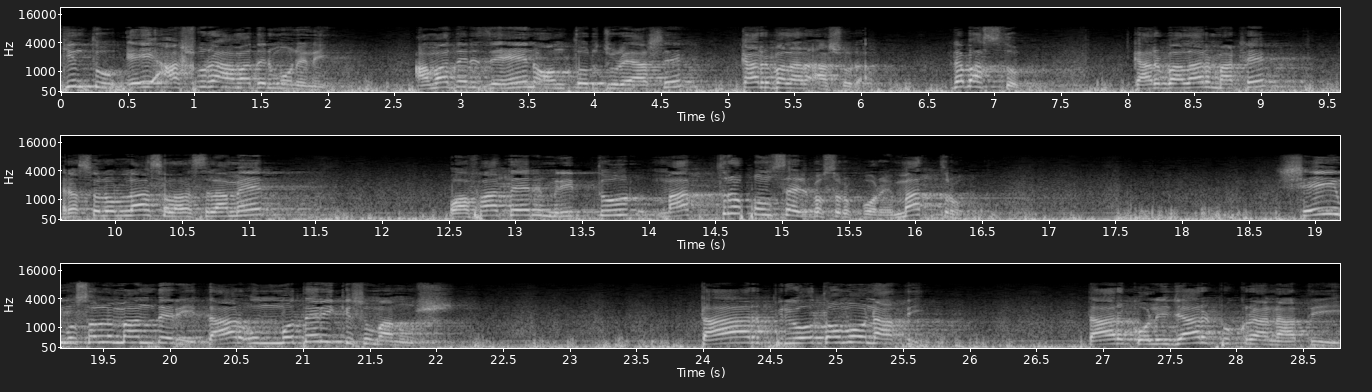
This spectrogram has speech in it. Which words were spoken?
কিন্তু এই আশুরা আমাদের মনে নেই। আমাদের জেহেন অন্তর জুড়ে আসে কারবালার আশুরা। এটা বাস্তব। কারবালার মাঠে রসল্লাহ সাল্লাহ সাল্লামের ওয়াফাতের মৃত্যুর মাত্র পঞ্চাশ বছর পরে, মাত্র। সেই মুসলমানদেরই, তার উম্মতেরই কিছু মানুষ, তার প্রিয়তম নাতি, তার কলিজার টুকরা নাতি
